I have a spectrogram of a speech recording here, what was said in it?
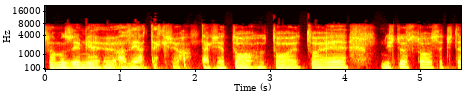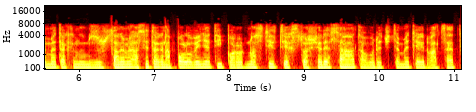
samozřejmě e, Aziatek. Jo. Takže to, to, to je, když to z toho sečteme, tak zůstaneme asi tak na polovině té porodnosti, těch 160 a odečteme těch 20.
